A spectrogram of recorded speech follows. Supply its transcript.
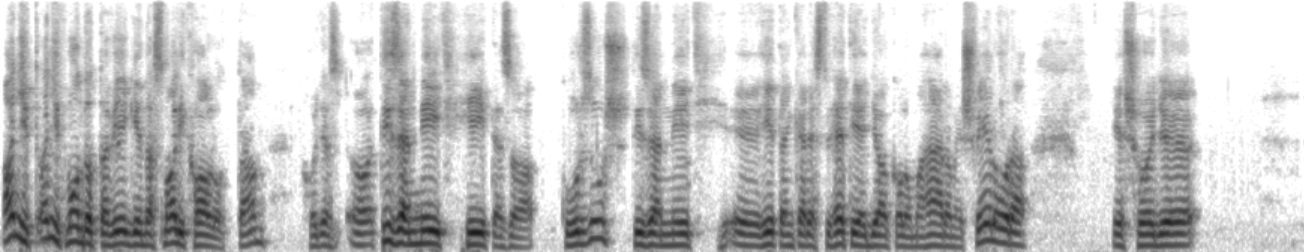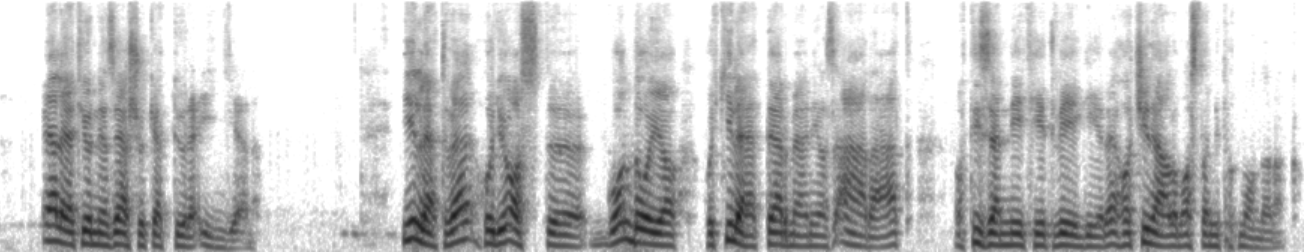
Annyit, annyit mondott a végén, de azt már alig hallottam, hogy az, a 14 hét ez a kurzus, 14 héten keresztül heti egy alkalommal három és fél óra, és hogy ö, el lehet jönni az első kettőre ingyen. Illetve, hogy ő azt gondolja, hogy ki lehet termelni az árát a 14 hét végére, ha csinálom azt, amit ott mondanak.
